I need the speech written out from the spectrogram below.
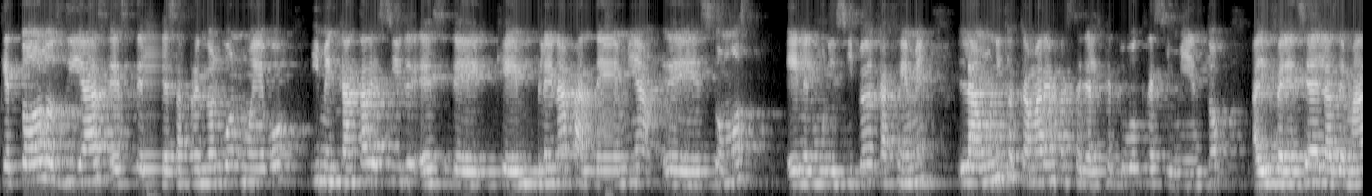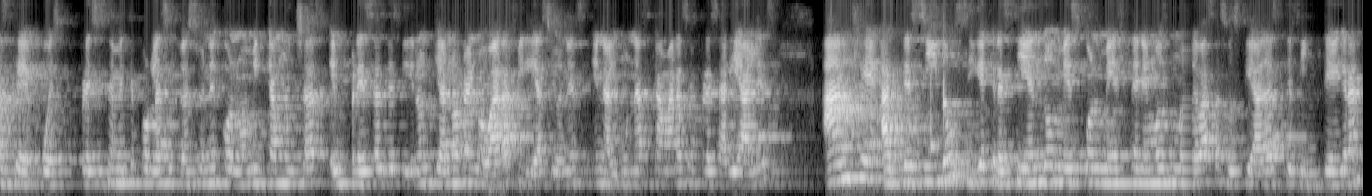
que todos los días este, les aprendo algo nuevo. Y me encanta decir este, que en plena pandemia eh, somos en el municipio de Cajeme la única cámara empresarial que tuvo crecimiento, a diferencia de las demás que pues precisamente por la situación económica muchas empresas decidieron ya no renovar afiliaciones en algunas cámaras empresariales. ANGE ha crecido, sigue creciendo. Mes con mes, tenemos nuevas asociadas que se integran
